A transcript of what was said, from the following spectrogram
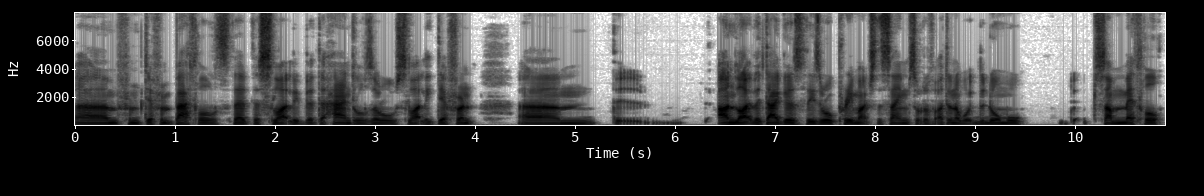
um, from different battles. They're, they're slightly the, the handles are all slightly different. Um, the, unlike the daggers, these are all pretty much the same sort of. I don't know what the normal, some metal,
